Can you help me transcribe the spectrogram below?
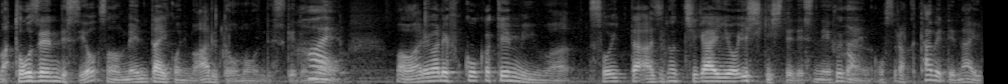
まあ当然ですよ。その明太子にもあると思うんですけども、はい。まあ、我々福岡県民はそういった味の違いを意識してですね普段はいおそらく食べてない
